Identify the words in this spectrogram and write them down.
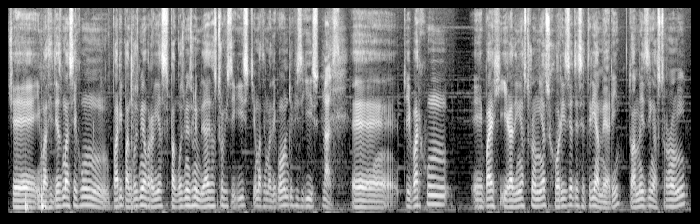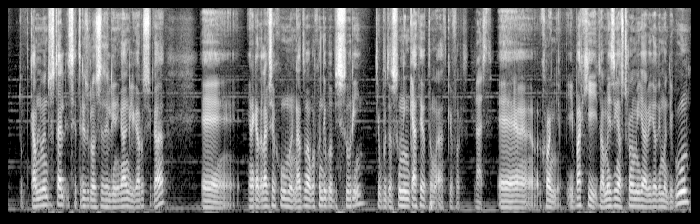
Και οι μαθητές μας έχουν πάρει παγκόσμια βραβεία στις Παγκόσμιες Ολυμπιάδες Αστροφυσικής και Μαθηματικών και Φυσικής. Ε, και υπάρχουν, υπάρχει η Ακαδημία Αστρονομίας χωρίζεται σε τρία μέρη. Το Amazing Astronomy, το κάνουμε σε τρεις γλώσσες, ελληνικά, αγγλικά, ρωσικά. Ε, για να καταλάβεις, έχουμε άτομα που έρχονται από το Πισούρι και που το σούνιν κάθε εβδομάδα και φορές. Ε, χρόνια. Υπάρχει το Amazing Astronomy για τα παιδιά δημοτικού,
